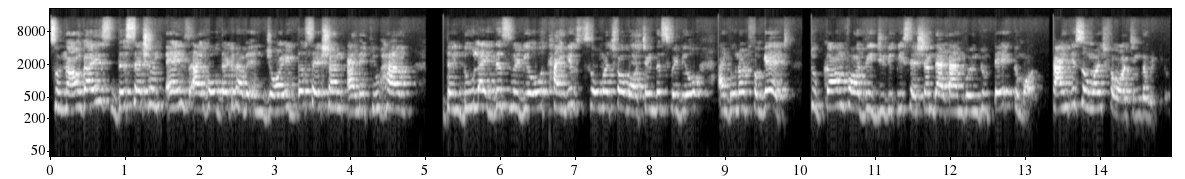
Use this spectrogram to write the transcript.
So now guys, this session ends. I hope that you have enjoyed the session and if you have, then do like this video. Thank you so much for watching this video and do not forget to come for the GDP session that I'm going to take tomorrow. Thank you so much for watching the video.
